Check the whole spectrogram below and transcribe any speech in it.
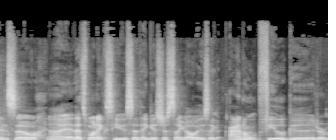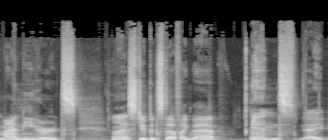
And so uh, that's one excuse. I think it's just like always like I don't feel good or my knee hurts, uh, stupid stuff like that. And I,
